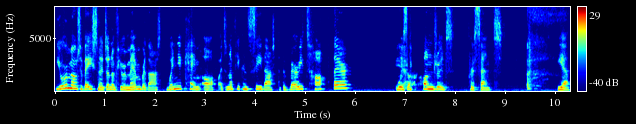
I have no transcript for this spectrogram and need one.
Your motivation, I don't know if you remember that when you came up. I don't know if you can see that at the very top there was a hundred percent. Yeah,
